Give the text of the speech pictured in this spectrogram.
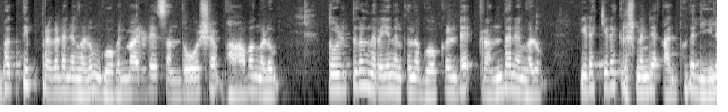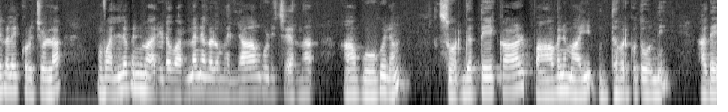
ഭക്തി പ്രകടനങ്ങളും ഗോപന്മാരുടെ സന്തോഷ ഭാവങ്ങളും തൊഴുത്തുകൾ നിറയെ നിൽക്കുന്ന ഗോക്കളുടെ ക്രന്ദനങ്ങളും ഇടയ്ക്കിടെ കൃഷ്ണന്റെ അത്ഭുത ലീലകളെക്കുറിച്ചുള്ള വല്ലവന്മാരുടെ വർണനകളും എല്ലാം കൂടി ചേർന്ന ആ ഗോകുലം സ്വർഗത്തേക്കാൾ പാവനമായി ബുദ്ധവർക്ക് തോന്നി. അതെ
